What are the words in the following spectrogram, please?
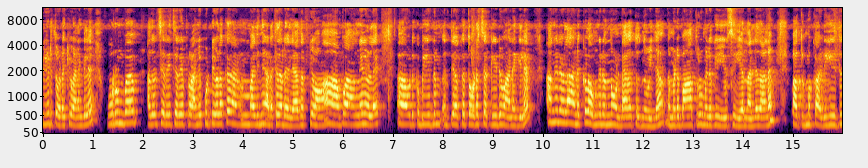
വീട് തുടയ്ക്കുവാണെങ്കിൽ ഉറുമ്പ് അതുപോലെ ചെറിയ ചെറിയ പ്രാണിക്കുട്ടികളൊക്കെ വലിഞ്ഞ് നടക്കുന്നുണ്ടല്ലേ? അതൊക്കെ ആ അപ്പോൾ അങ്ങനെയുള്ള അവിടെയൊക്കെ വീടും ഒക്കെ തുടച്ചൊക്കെ ഇടുവാണെങ്കിൽ അങ്ങനെയുള്ള അണുക്കളോ അങ്ങനെയൊന്നും ഉണ്ടാകത്തൊന്നുമില്ല. നമ്മുടെ ബാത്റൂമിലൊക്കെ യൂസ് ചെയ്യാൻ നല്ലതാണ്. ബാത്റൂം കഴുകിയിട്ട്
